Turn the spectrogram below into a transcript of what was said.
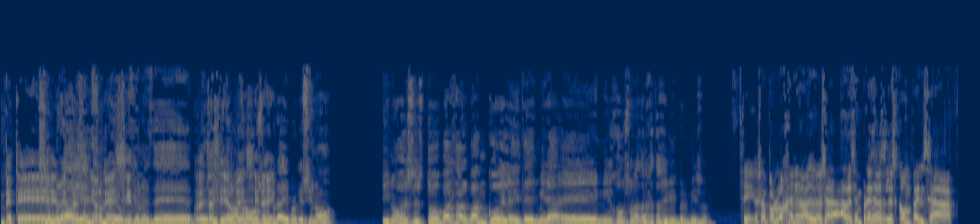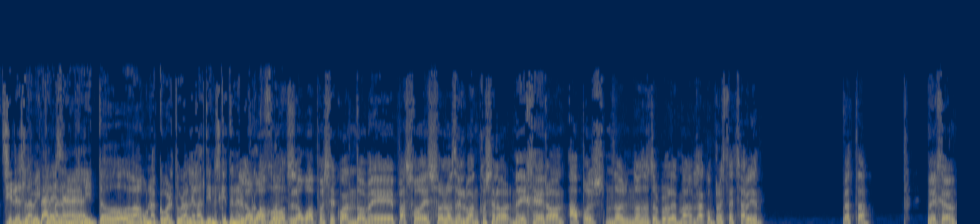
Vete, Siempre vete hay, ¿eh? señor Siempre hay opciones de, de señor ahí. siempre hay, porque si no, si no es esto, vas al banco y le dices, mira, eh, mi hijo usa la tarjeta sin mi permiso. Sí, o sea, por lo general, o sea, a las empresas les compensa... Si eres la víctima de un delito, alguna cobertura legal tienes que tener Lo por guapo, cojones. lo guapo es que cuando me pasó eso, los del banco se la- me dijeron, ah, pues no, no es nuestro problema, la compra está hecha bien. Ya está. Me dijeron,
